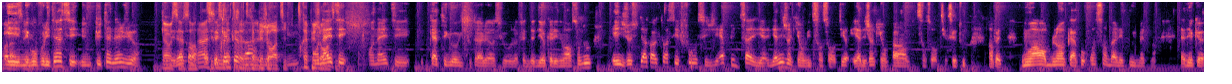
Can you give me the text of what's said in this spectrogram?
voilà, et négropolitain, c'est une putain d'injure. Ah, c'est. Ah, très, quelque très, péjoratif. On a, été, on a été catégorique tout à l'heure sur le fait de dire que les Noirs sont doux. Et je suis d'accord avec toi, c'est faux. c'est- Il n'y a plus de ça. Il y, a, il y a des gens qui ont envie de s'en sortir et il y a des gens qui n'ont pas envie de s'en sortir. C'est tout. En fait, noir, blanc, caco, on s'en bat les couilles maintenant. C'est-à-dire que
